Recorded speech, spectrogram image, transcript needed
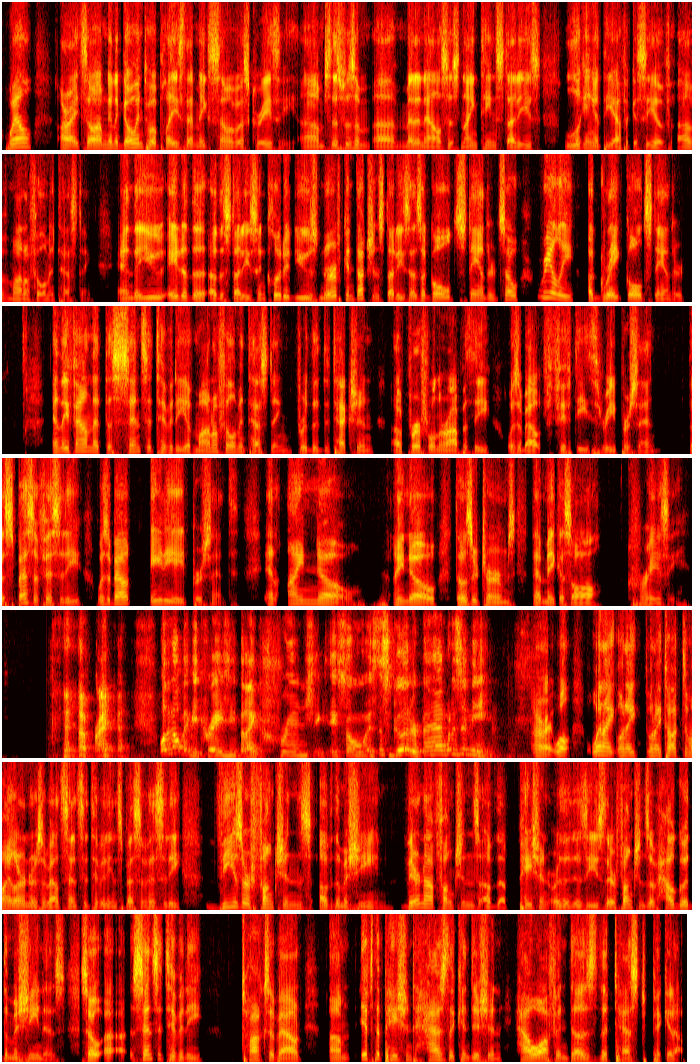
Well, all right, so I'm going to go into a place that makes some of us crazy. Um, so this was a, a, meta-analysis, 19 studies looking at the efficacy of, of monofilament testing. And they use eight of the of the studies included used nerve conduction studies as a gold standard. So really a great gold standard. And they found that the sensitivity of monofilament testing for the detection of peripheral neuropathy was about 53%. The specificity was about 88%. And I know, I know those are terms that make us all crazy. right. Well, they don't make me crazy, but I cringe. So is this good or bad? What does it mean? All right. Well, when I when I when I talk to my learners about sensitivity and specificity, these are functions of the machine. They're not functions of the patient or the disease. They're functions of how good the machine is. So, uh, uh sensitivity talks about um, if the patient has the condition, how often does the test pick it up?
